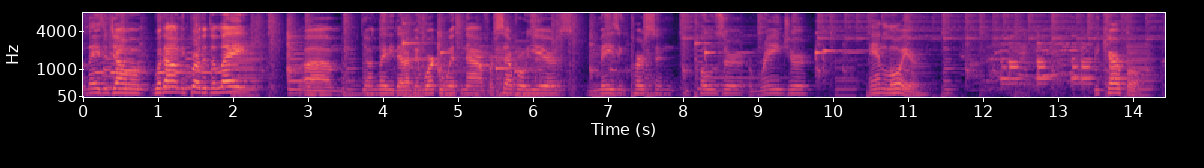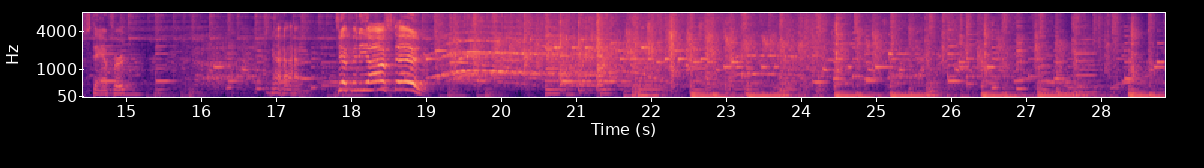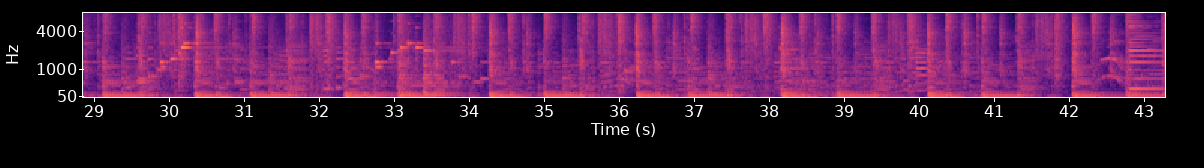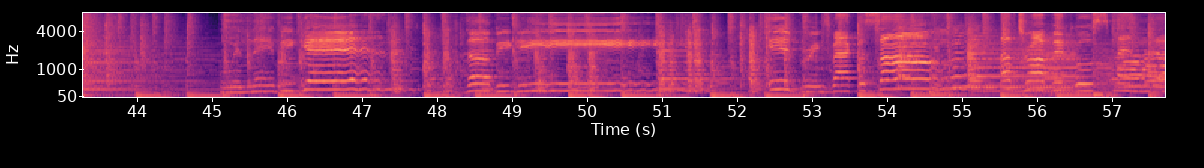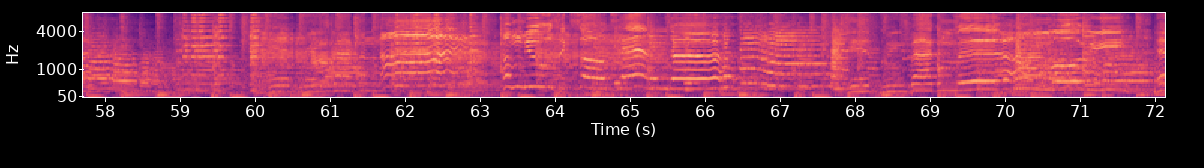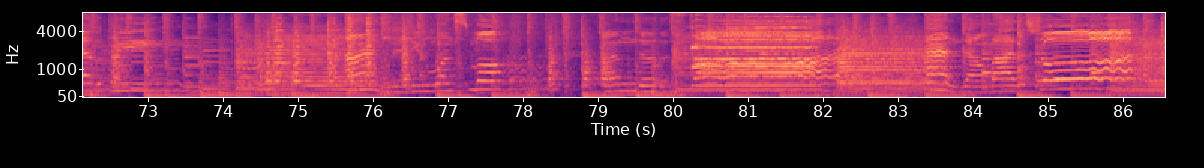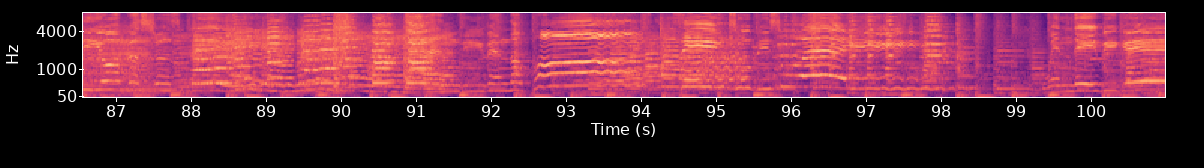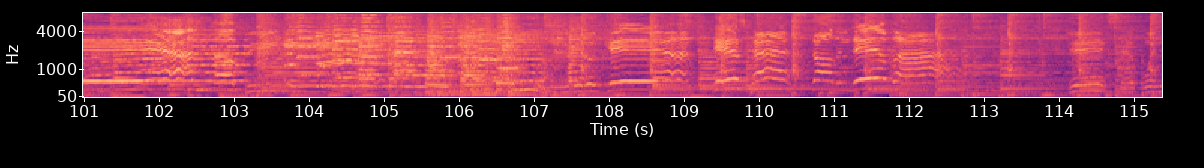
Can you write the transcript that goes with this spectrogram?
But ladies and gentlemen, without any further delay, um, young lady that I've been working with now for several years, amazing person, composer, arranger, and lawyer. Be careful, Stanford. Tiffany Austin! the beginning.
